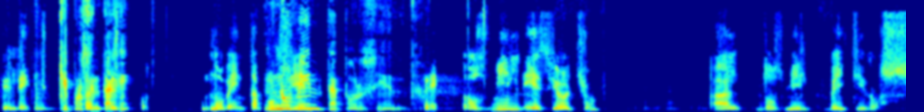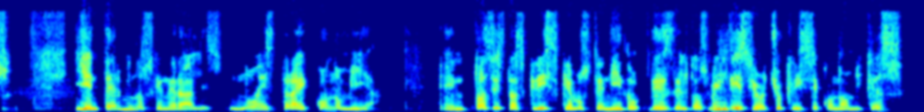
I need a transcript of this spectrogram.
eléctrico. ¿Qué porcentaje? 90%. 90%. De 2018 al 2022. Y en términos generales, nuestra economía, en todas estas crisis que hemos tenido desde el 2018, crisis económicas,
